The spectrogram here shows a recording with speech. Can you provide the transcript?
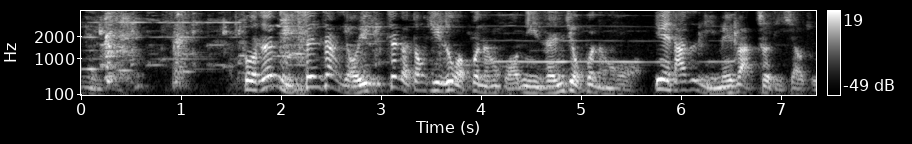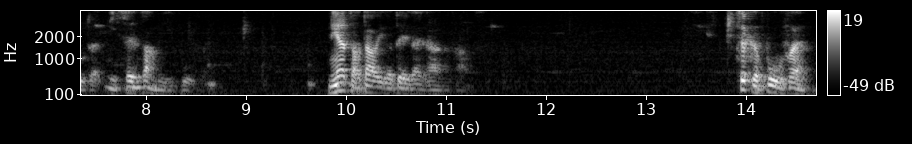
面对，否则你身上有一这个东西，如果不能活，你人就不能活，因为它是你没办法彻底消除的，你身上的一部分。你要找到一个对待它的方式，这个部分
